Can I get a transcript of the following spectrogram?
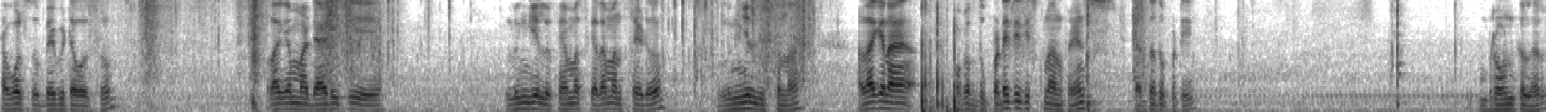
టవల్స్ బేబీ టవల్స్ అలాగే మా డాడీకి లుంగీలు ఫేమస్ కదా మన సైడు. లుంగీలు తీసుకున్నా. అలాగే నా ఒక దుప్పటి అయితే తీసుకున్నాను ఫ్రెండ్స్ పెద్ద దుప్పటి. Brown colour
